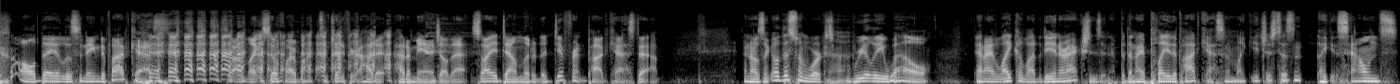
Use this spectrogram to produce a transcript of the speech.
all day listening to podcasts. So I'm like so far behind. So I'm trying to figure out how to how to manage all that. So I had downloaded a different podcast app. And I was like, "Oh, this one works Uh-huh. really well," and I like a lot of the interactions in it. But then I play the podcast, and I'm like, it just doesn't like it sounds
